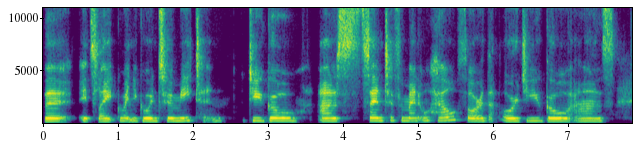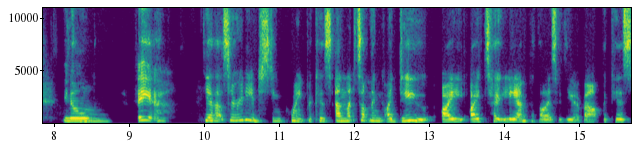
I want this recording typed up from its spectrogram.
But it's like when you go into a meeting, do you go as Centre for Mental Health or that, or do you go as you know mm. yeah that's a really interesting point because and that's something i do i i totally empathize with you about because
